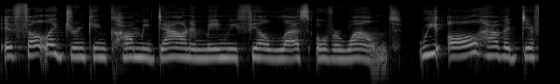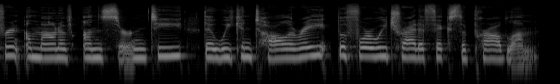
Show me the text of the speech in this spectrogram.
It felt like drinking calmed me down and made me feel less overwhelmed. We all have a different amount of uncertainty that we can tolerate before we try to fix the problem.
